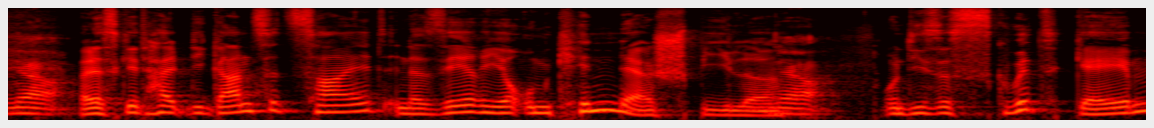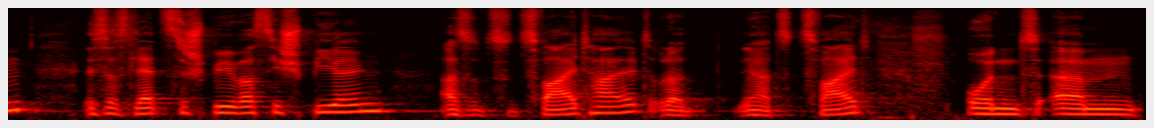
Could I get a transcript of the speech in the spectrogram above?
Ja. Weil es geht halt die ganze Zeit in der Serie um Kinderspiele. Ja. Und dieses Squid Game ist das letzte Spiel, was sie spielen. Also zu zweit halt. Oder ja, zu zweit. Und ähm,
